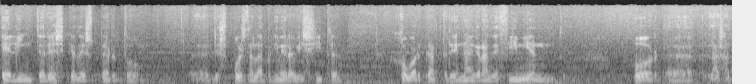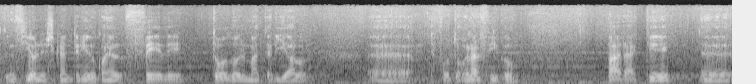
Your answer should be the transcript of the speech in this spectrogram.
el interés que despertó eh, después de la primera visita Howard Carter en agradecimiento por las atenciones que han tenido con él, cede todo el material fotográfico para que eh,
